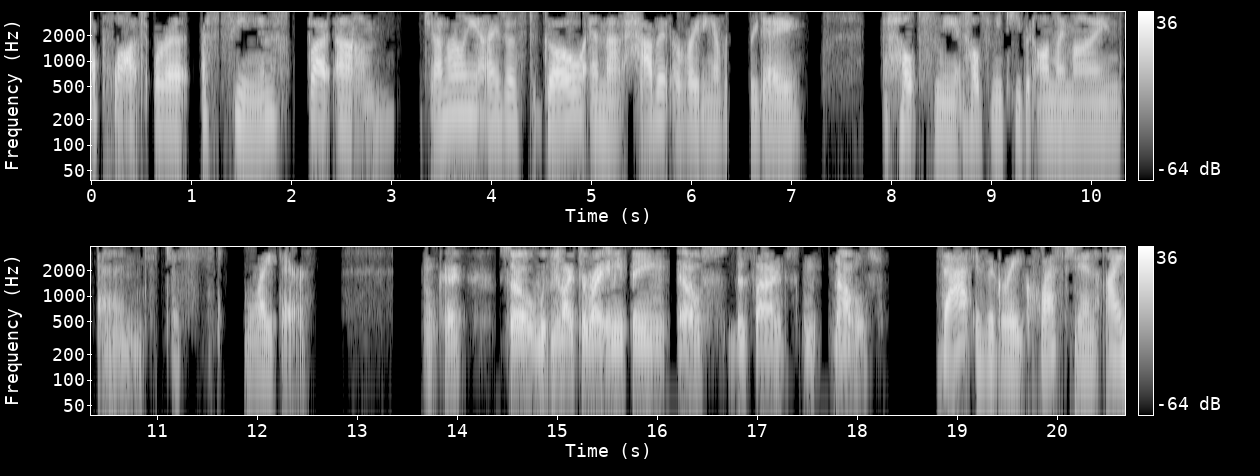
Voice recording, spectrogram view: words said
a plot or a, a scene. But, um, generally I just go and that habit of writing every, every day helps me. It helps me keep it on my mind and just right there. Okay. So would you like to write anything else besides novels? That is a great question. I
